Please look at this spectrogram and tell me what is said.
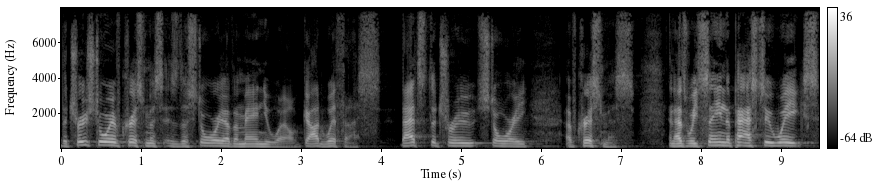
the true story of Christmas is the story of Emmanuel, God with us. That's the true story of Christmas. And as we've seen the past two weeks,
